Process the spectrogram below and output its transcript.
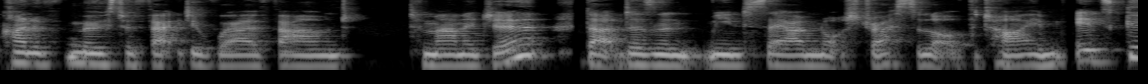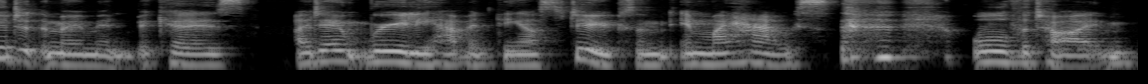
kind of most effective way I've found to manage it. That doesn't mean to say I'm not stressed a lot of the time. It's good at the moment because I don't really have anything else to do because I'm in my house all the time.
